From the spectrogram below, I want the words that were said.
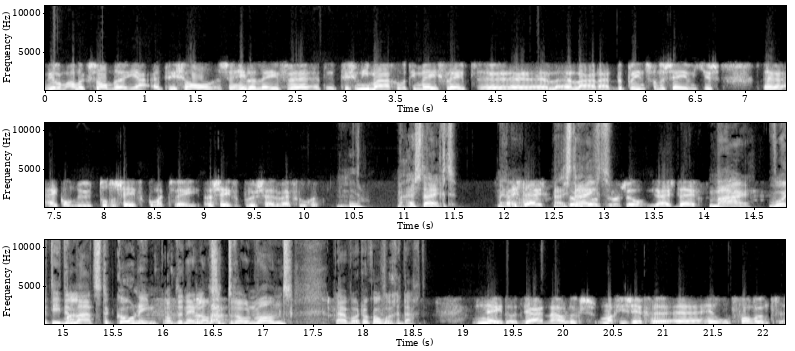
Willem-Alexander, ja, het is al zijn hele leven... Het, het is een imago wat hij meesleept, Lara. De prins van de zeventjes. hij komt nu tot een 7,2. Een 7 plus, zeiden wij vroeger. Ja. Maar hij stijgt. Ja. Hij stijgt. Hij stijgt. Zo, zo, ja, hij stijgt. Maar wordt hij de maar. laatste koning op de Nederlandse troon? Want daar wordt ook over gedacht. Nee, ja, nauwelijks mag je zeggen. Uh, heel opvallend, uh,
